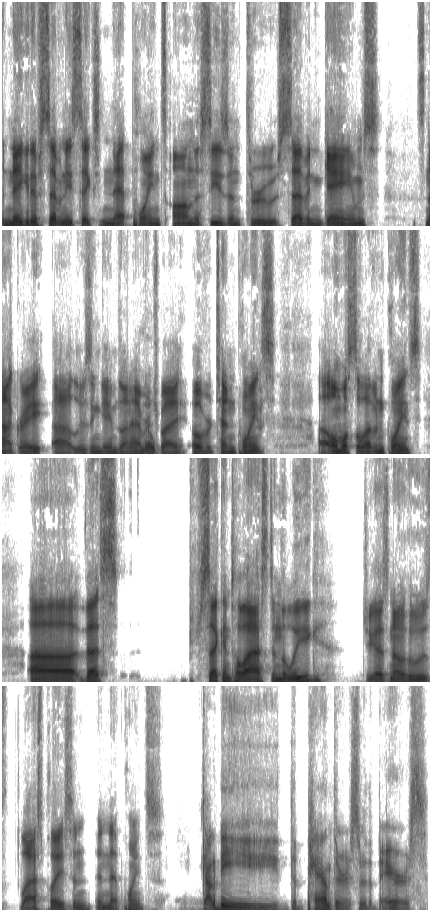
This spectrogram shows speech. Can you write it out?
negative 76 net points on the season through seven games. It's not great, uh, losing games on average Nope. by over 10 points, uh, almost 11 points. Uh, that's second to last in the league? Do you guys know who was last place in, in net points? Got to be the Panthers or the Bears.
